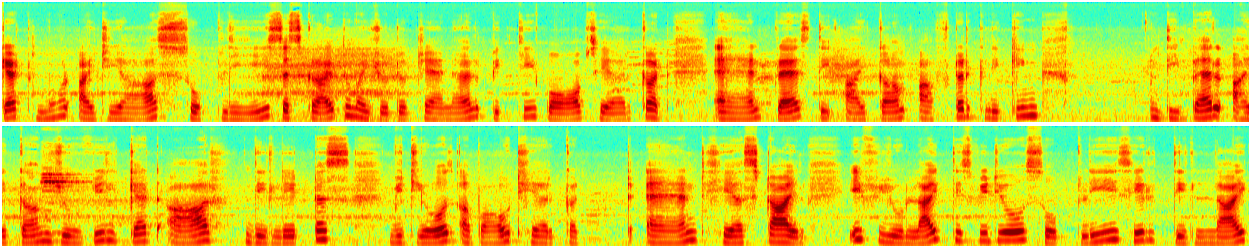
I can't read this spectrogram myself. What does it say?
get more ideas so please subscribe to my youtube channel pixie pops haircut and press the icon after clicking the bell icon you will get all the latest videos about haircut and hairstyle. If you like this video so please hit the like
